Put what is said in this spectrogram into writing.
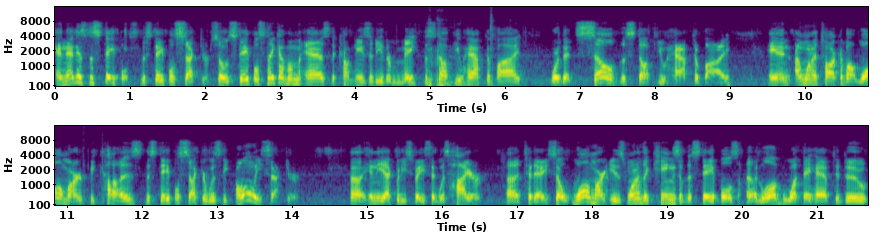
and that is the staples, the staples sector. So staples, think of them as the companies that either make the stuff you have to buy or that sell the stuff you have to buy. And I want to talk about Walmart because the staples sector was the only sector uh, in the equity space that was higher uh, today. So Walmart is one of the kings of the staples. I love what they have to do.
